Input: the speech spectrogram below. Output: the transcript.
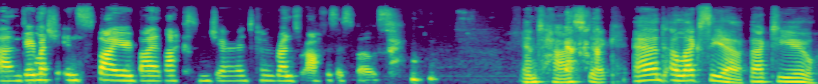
I'm very much inspired by Lex and Jared to kind of run for office, I suppose. Fantastic. And Alexia, back to you.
